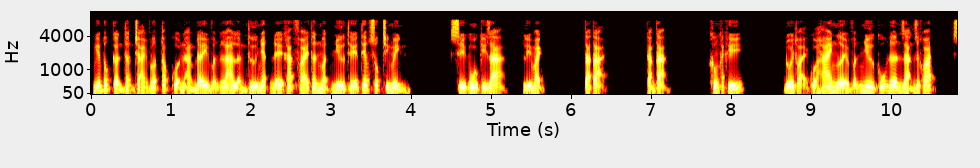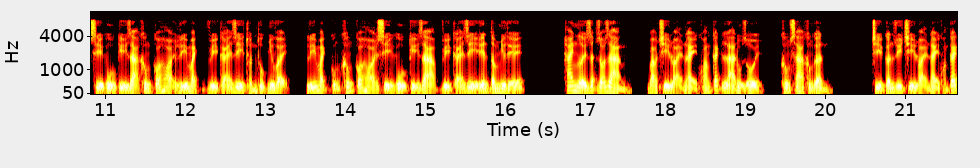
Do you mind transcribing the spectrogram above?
nghiêm túc cẩn thận trải vớt tóc của nàng đây vẫn là lần thứ nhất để khác phái thân mật như thế tiếp xúc chính mình. Xì gù kỳ dạ lý mạch. Ta tại. Cảm tạ. Không k h á c h khí. Đối thoại của hai người vẫn như cũ đơn giản dứt khoát, xì gù kỳ dạ không có hỏi lý mạch vì cái gì thuần thục như vậy, lý mạch cũng không có hỏi xì gù kỳ dạ vì cái gì yên tâm như thế. Hai người rất rõ ràng, bảo trì loại này khoảng cách là đủ rồi, không xa không gần. Chỉ cần duy trì loại này khoảng cách,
